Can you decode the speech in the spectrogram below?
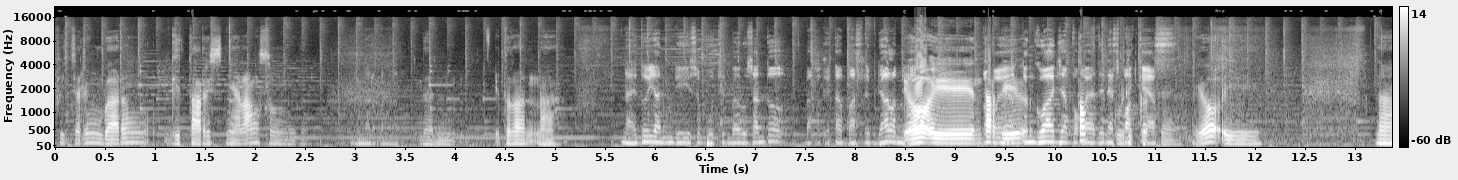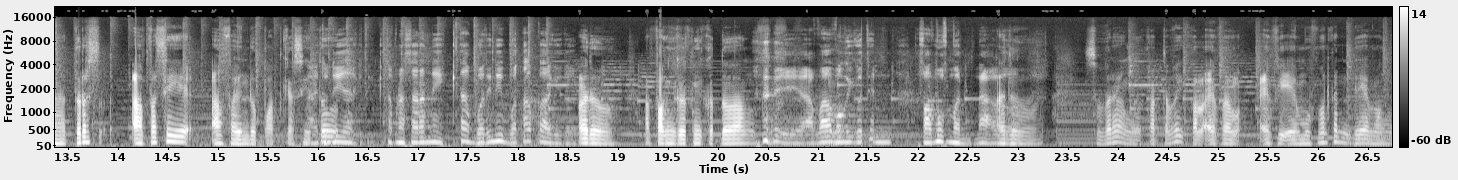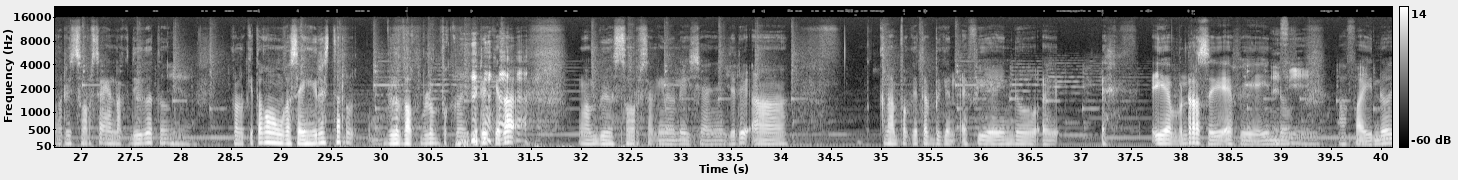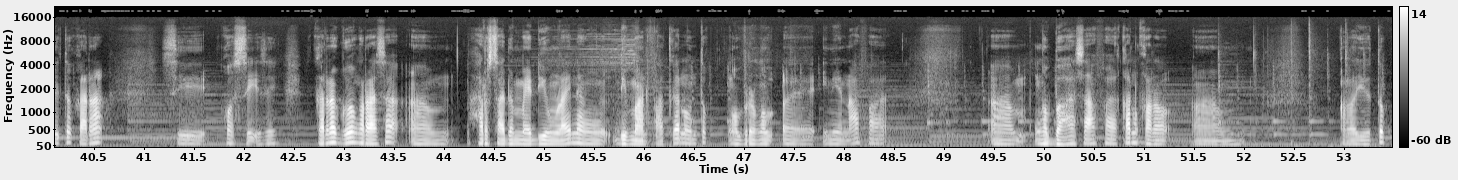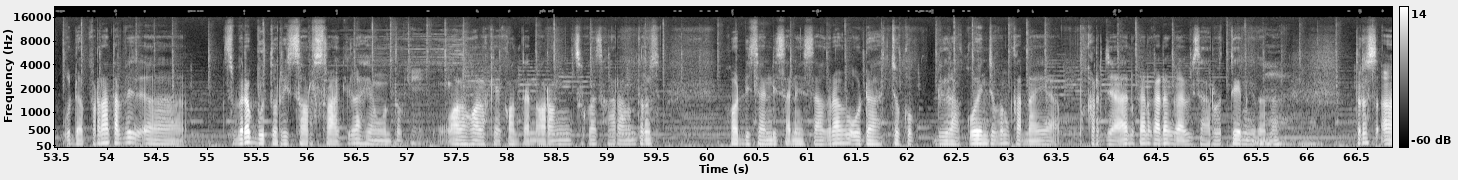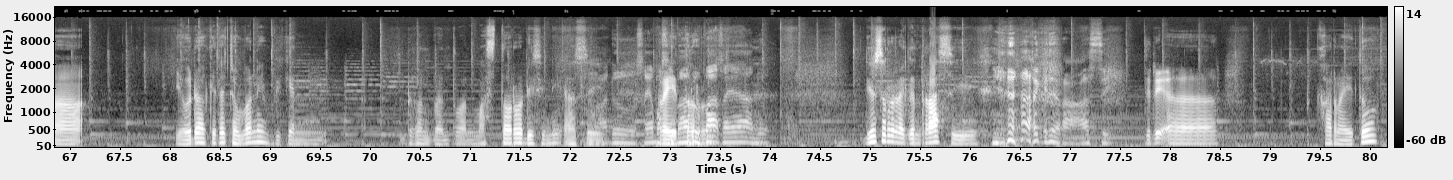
featuring bareng gitarisnya langsung gitu Benar-benar. dan itulah nah Nah itu yang disebutin barusan tuh bakal kita bahas lebih dalam ya. yo ntar Pokoknya di tunggu aja pokoknya di next podcast. Yoi. Nah, terus apa sih Ava Indo Podcast Nah itu? itu dia kita penasaran nih kita buat ini buat apa gitu. Aduh, apa ngikut-ngikut doang? Iya, apa mau ngikutin Fa Movement. Nah, lo- Aduh. Sebenarnya enggak tapi kalau FIA movement kan dia emang resource-nya enak juga tuh. Iya. Kalau kita ngomong bahasa Inggris ter belebak-belebek lah. Jadi kita ngambil source yang Indonesianya. Jadi eh, kenapa kita bikin FIA Indo eh, eh, iya bener sih FIA Indo. Ava Indo itu karena si Kosi sih karena gua ngerasa em, harus ada medium lain yang dimanfaatkan untuk ngobrol ngob- eh, iniin Ava Em, ngebahas Ava kan kalau em, kalau YouTube udah pernah tapi eh, sebenarnya butuh resource lagi lah yang untuk Oke. ngolah-ngolah kayak konten orang suka sekarang terus kalau desain-desain Instagram udah cukup dilakuin cuman karena ya pekerjaan kan kadang nggak bisa rutin gitu Nah, nah terus eh, ya udah kita coba nih bikin dengan bantuan Mas Toro di sini asik Waduh, saya masih Creator. baru pak, saya aduh. dia suruh regenerasi regenerasi jadi eh, karena itu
